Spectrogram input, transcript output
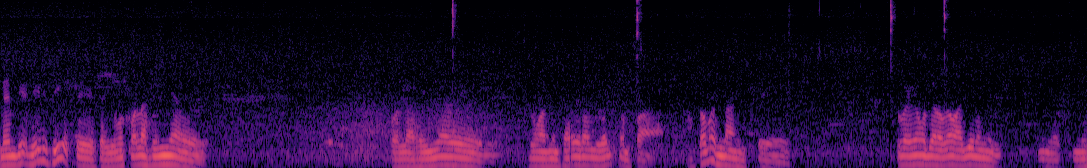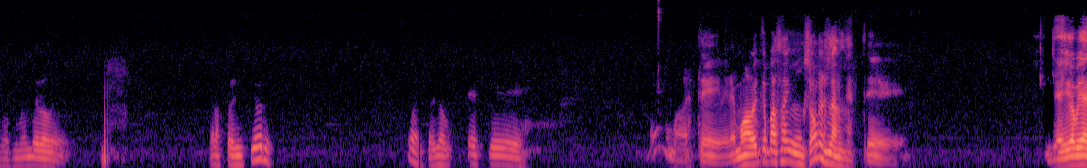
Bien, bien, bien, sí, este, seguimos con la riña de. Con la riña de. Don Alcantara y Randy Orton para Summerland. Este, esto lo habíamos dialogado ayer en el, en el, en el resumen de lo de. de las predicciones. Perdón, este. Bueno, este, veremos a ver qué pasa en Summerland. Este, ya yo había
